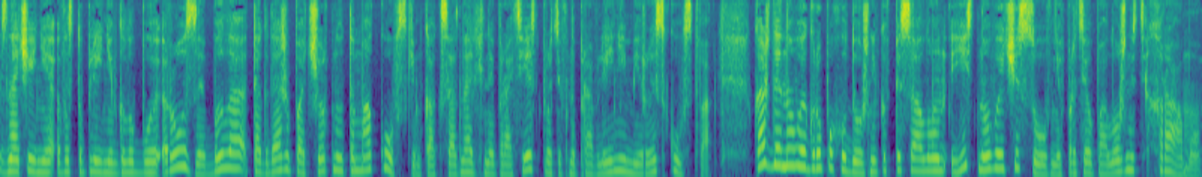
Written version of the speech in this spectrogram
Значение выступления «Голубой розы» было тогда же подчеркнуто Маковским как сознательный протест против направления мира искусства. Каждая новая группа художников, писал он, есть новая часовня в противоположность храму.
